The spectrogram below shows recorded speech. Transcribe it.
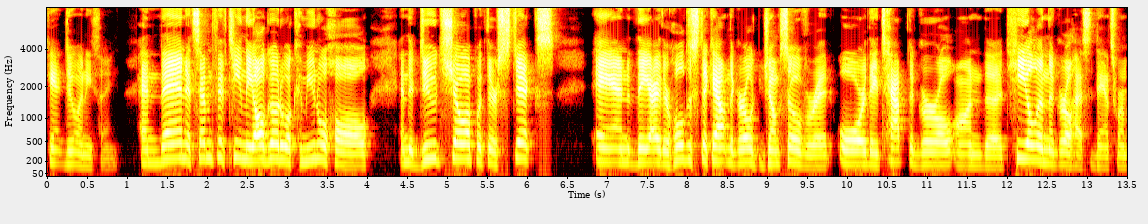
Can't do anything. And then at seven fifteen, they all go to a communal hall, and the dudes show up with their sticks and they either hold a stick out and the girl jumps over it, or they tap the girl on the heel and the girl has to dance for them.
